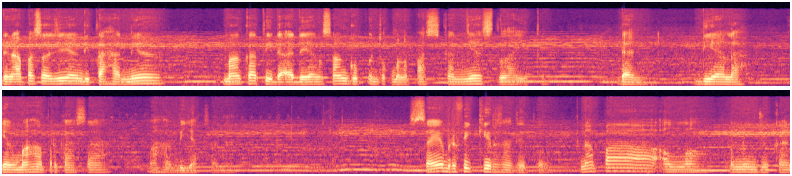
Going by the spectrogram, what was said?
Dan apa saja yang ditahannya maka tidak ada yang sanggup untuk melepaskannya setelah itu. Dan dialah yang maha perkasa maha bijaksana. Saya berpikir saat itu kenapa Allah menunjukkan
